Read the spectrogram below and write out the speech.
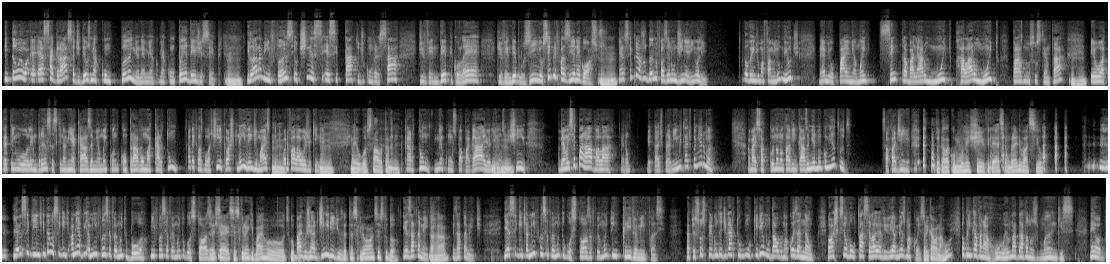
Então, eu, é, essa graça de Deus me acompanha, né? Me, me acompanha desde sempre. Uhum. E lá na minha infância, eu tinha esse tato de conversar, de vender picolé, de vender blusinha. Eu sempre fazia negócios, uhum. né? Sempre ajudando, fazendo um dinheirinho ali. Eu venho de uma família humilde, né? Meu pai e minha mãe sempre trabalharam muito, ralaram muito para nos sustentar. Uhum. Eu até tenho lembranças que na minha casa, minha mãe, quando comprava uma Cartoon, sabe aquelas bolachinhas que eu acho que nem vende mais, porque uhum. pode falar hoje aqui, né? Uhum. Mas eu gostava também. Cartoon, vinha com os papagaios ali, uns uhum. bichinhos. A minha mãe separava lá, era metade para mim e metade para minha irmã. Mas só que quando eu não tava em casa, minha irmã comia tudo. Safadinha. Porque ela comia o recheio, que desse é um grande vacilo. E é o seguinte, então é o seguinte, a minha, a minha infância foi muito boa, minha infância foi muito gostosa. Vocês tive... criou em que bairro? Desculpa. Bairro Jardim Iririu. Você criou lá onde você estudou. Exatamente, uhum. exatamente. E é o seguinte, a minha infância foi muito gostosa, foi muito incrível a minha infância. As pessoas perguntam, Edgar, tu queria mudar alguma coisa? Não. Eu acho que se eu voltasse lá, eu ia viver a mesma coisa. Brincava na rua? Eu brincava na rua, eu nadava nos mangues, né? Eu,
